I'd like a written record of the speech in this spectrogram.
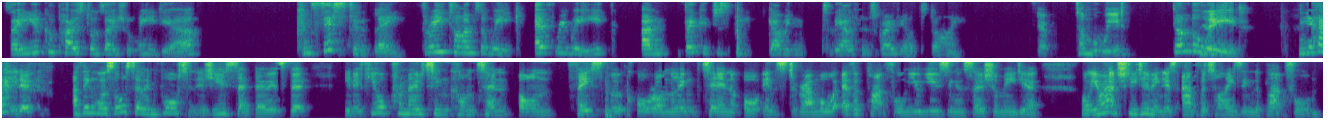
so you can post on social media consistently three times a week, every week, and they could just be going to the elephant's graveyard to die. Yep, tumbleweed. Tumbleweed. yeah. You know, I think what's also important, as you said, though, is that you know if you're promoting content on Facebook or on LinkedIn or Instagram or whatever platform you're using in social media, what you're actually doing is advertising the platform.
